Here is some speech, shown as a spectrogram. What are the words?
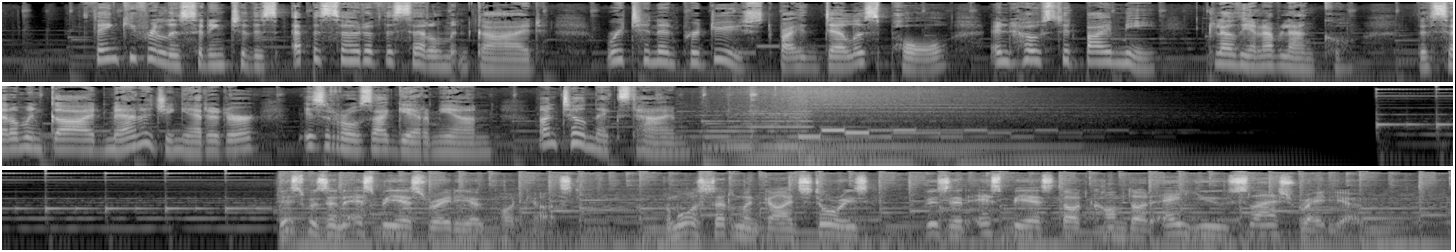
Thank you for listening to this episode of The Settlement Guide, written and produced by Delys Paul and hosted by me, Claudianna Blanco. The Settlement Guide managing editor is Rosa Germian. Until next time. This was an SBS radio podcast. For more Settlement Guide stories, visit sbs.com.au/radio.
